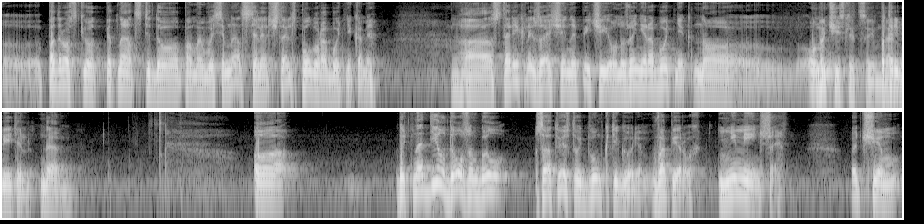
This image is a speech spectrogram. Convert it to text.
Э, Подростки от 15 до, по-моему, 18 лет считались полуработниками. А старик, лежащий на печи, он уже не работник, но он Но числится им, да? потребитель, да. А, То есть надел должен был соответствовать двум категориям. Во-первых, не меньше, чем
